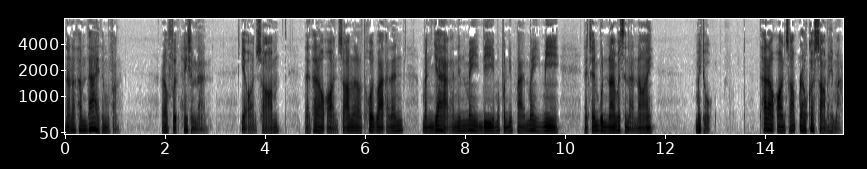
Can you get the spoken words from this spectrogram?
นะเราทำได้ท่านผู้ฟัง เราฝึกให้ชำนาญ อย่าอ่อนซ้อมแต่ถ้าเราอ่อนซ้อมแล้วเราโทษว่าอันนั้น มันยากอันนี้ไม่ดีมรรคผลนิพพานไม่มีแต่ฉันบุญน้อยวาสนาน้อย ไม่ถูก ถ้าเราอ่อนซ้อมเราก็ซ้อมให้มาก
